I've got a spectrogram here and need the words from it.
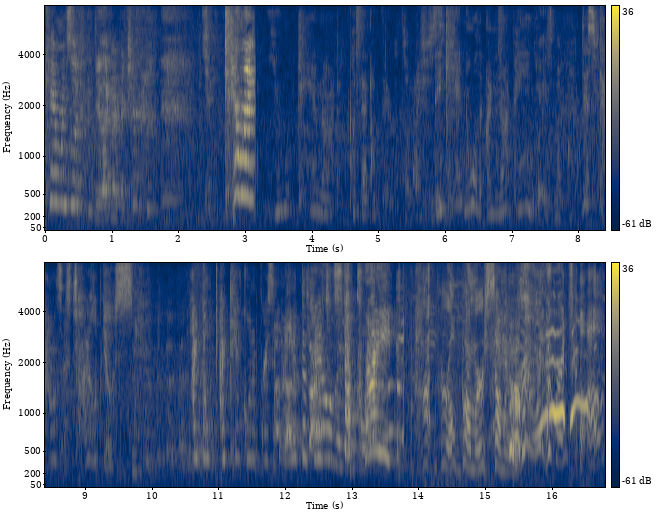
Cameron's looking. Do you like my picture? Cameron! You cannot put that up there. They can't know that I'm not paying you. This counts as child abuse. I don't. I can't go to prison. I have to stop crying. Hot girl bummer summer. Whatever it's called.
